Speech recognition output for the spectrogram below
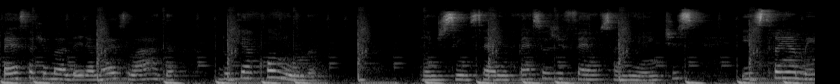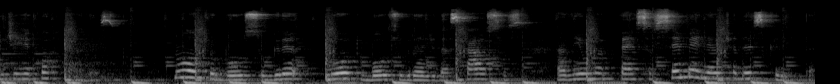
peça de madeira mais larga do que a coluna, onde se inserem peças de ferro salientes e estranhamente recortadas. No outro bolso, no outro bolso grande das calças havia uma peça semelhante à descrita.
